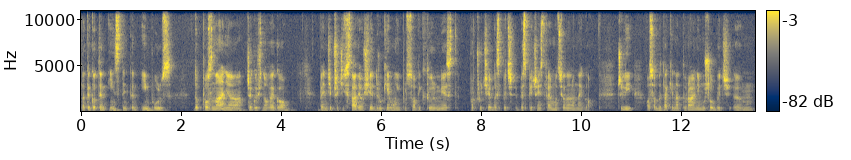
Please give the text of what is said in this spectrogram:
Dlatego ten instynkt, ten impuls do poznania czegoś nowego będzie przeciwstawiał się drugiemu impulsowi, którym jest poczucie bezpiecz bezpieczeństwa emocjonalnego. Czyli osoby takie naturalnie muszą być um,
